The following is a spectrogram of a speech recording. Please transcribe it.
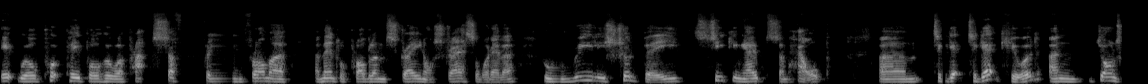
it will put people who are perhaps suffering from a, a mental problem, strain or stress or whatever, who really should be seeking out some help um, to get to get cured. And John's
